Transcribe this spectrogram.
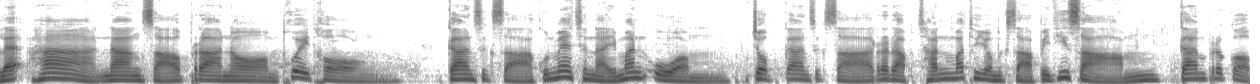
และ 5. นางสาวปรานอมถ้วยทอง การศึกษาคุณแม่ฉไหนมั่นอ่วม จบการศึกษาระดับชั้นมัธยมศึกษาปีที่ 3 การประกอบ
